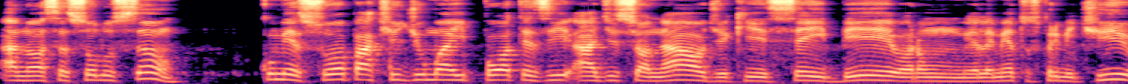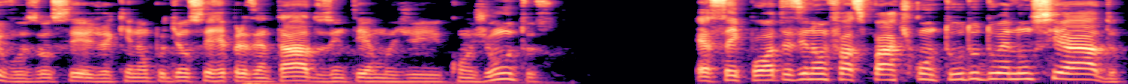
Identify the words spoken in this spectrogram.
a nossa solução começou a partir de uma hipótese adicional de que C e B eram elementos primitivos, ou seja, que não podiam ser representados em termos de conjuntos, essa hipótese não faz parte, contudo, do enunciado.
